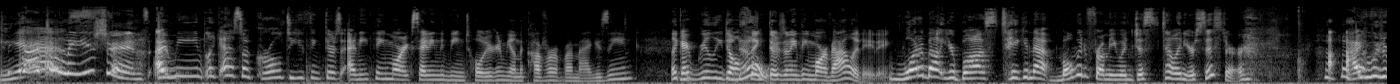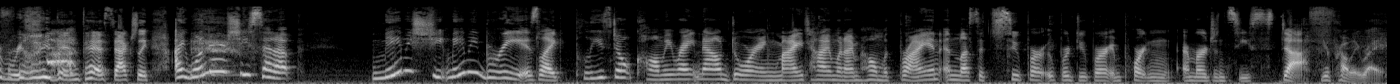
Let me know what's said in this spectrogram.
Yes. Congratulations! I mean, like, as a girl, do you think there's anything more exciting than being told you're going to be on the cover of a magazine? Like, I really don't No. think there's anything more validating. What about your boss taking that moment from you and just telling your sister? I would have really been pissed, actually. I wonder if she set up. Maybe she, maybe Brie is like, please don't call me right now during my time when I'm home with Brian, unless it's super, uber duper important emergency stuff. You're probably right.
